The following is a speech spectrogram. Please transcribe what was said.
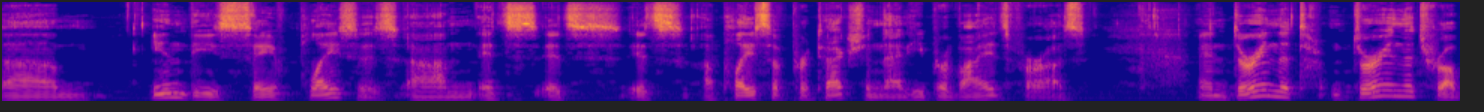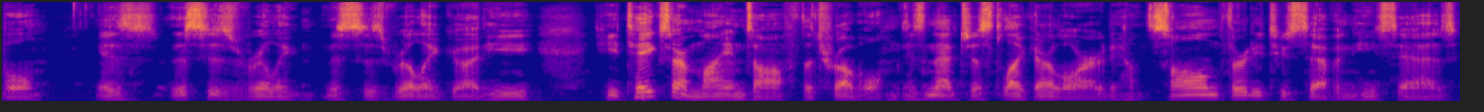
um, in these safe places. Um, it's it's it's a place of protection that He provides for us. And during the during the trouble is this is really this is really good. He he takes our minds off the trouble. Isn't that just like our Lord? Psalm thirty two seven. He says,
